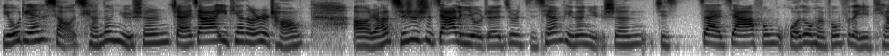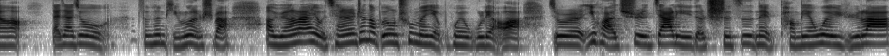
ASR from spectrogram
有点小钱的女生宅家一天的日常，啊，然后其实是家里有着就是几千平的女生，几在家丰富活动很丰富的一天啊，大家就。纷纷评论是吧？啊，原来有钱人真的不用出门也不会无聊啊！就是一会儿去家里的池子那旁边喂鱼啦，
